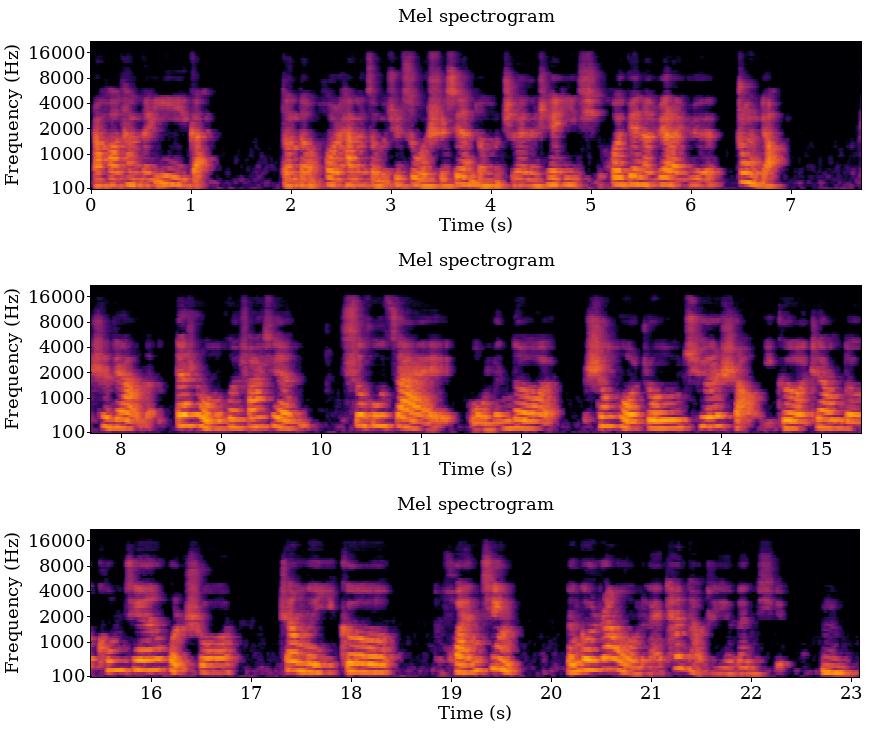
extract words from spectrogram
然后他们的意义感等等，或者他们怎么去自我实现等等之类的这些议题会变得越来越重要。是这样的，但是我们会发现，似乎在我们的生活中缺少一个这样的空间，或者说这样的一个环境，能够让我们来探讨这些问题。嗯，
